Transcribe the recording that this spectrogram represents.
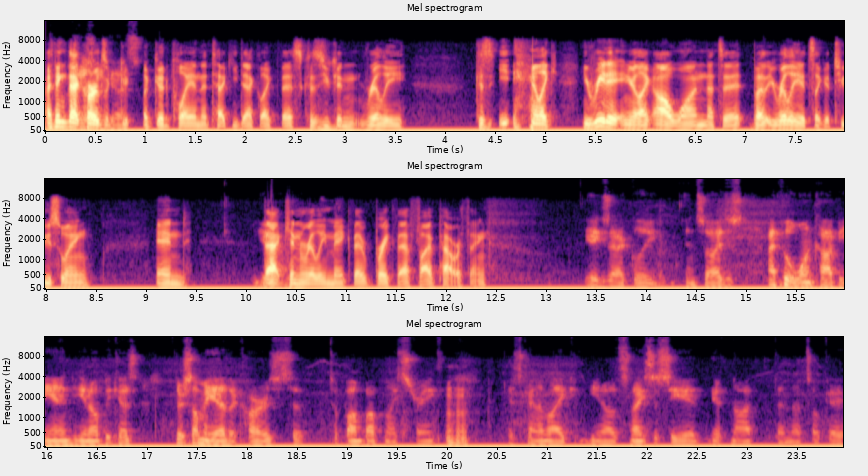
I think that card's a, g- a good play in the techie deck like this because you can really, because like you read it and you're like, oh, one, that's it. But really, it's like a two swing, and Yeah, that can really make that break that five power thing. exactly. And so I just I put one copy in, you know, because there's so many other cards to to bump up my strength. Mhm. It's kind of like you know it's nice to see it. If not, then that's okay.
